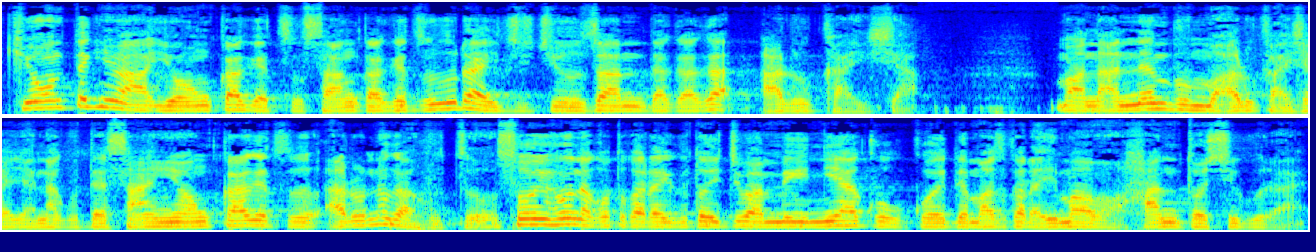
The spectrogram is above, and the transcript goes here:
基本的には4ヶ月、3ヶ月ぐらい受注残高がある会社。まあ何年分もある会社じゃなくて3、4ヶ月あるのが普通。そういうふうなことからいくと一番右200を超えてますから今は半年ぐらい。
